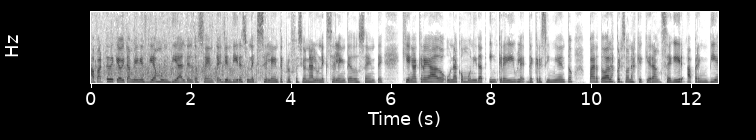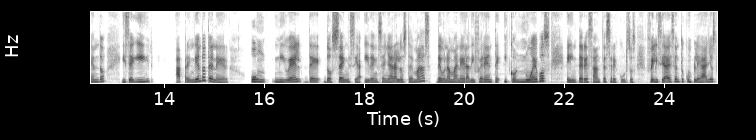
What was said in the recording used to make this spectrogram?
Aparte de que hoy también es Día Mundial del Docente, Yendira es un excelente profesional, un excelente docente, quien ha creado una comunidad increíble de crecimiento para todas las personas que quieran seguir aprendiendo y seguir aprendiendo a tener un nivel de docencia y de enseñar a los demás de una manera diferente y con nuevos e interesantes recursos. Felicidades en tu cumpleaños,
